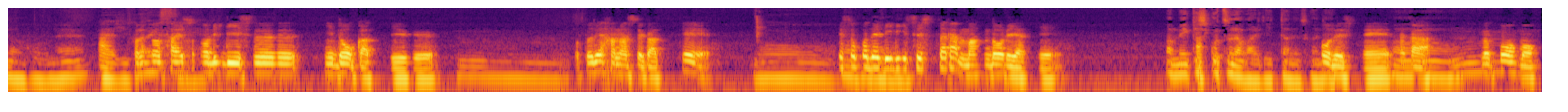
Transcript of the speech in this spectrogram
なるほどね。はいそれの最初のリリースにどうかっていううんことで話があって、で、そこでリリースしたらマンドリアに、あ、メキシコつながりで行ったんですかね。そうですね、だから、向こうも、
